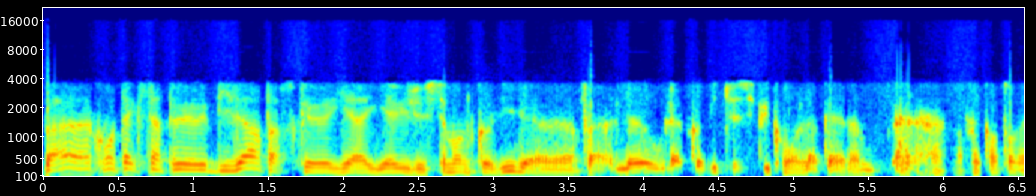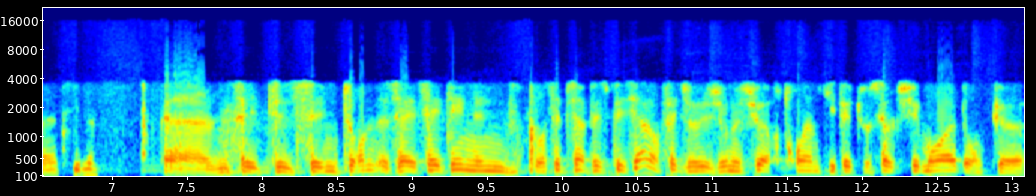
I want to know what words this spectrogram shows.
Bah, un contexte un peu bizarre parce qu'il y a, y a eu justement le Covid, euh, enfin le ou la Covid, je sais plus comment on l'appelle, hein. enfin quand on est intime. Euh, c'est une tournée, ça, ça a été une, conception un peu spéciale. En fait, je, je me suis retrouvé un petit peu tout seul chez moi, donc euh,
